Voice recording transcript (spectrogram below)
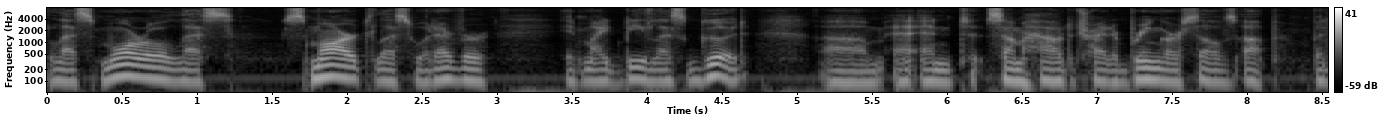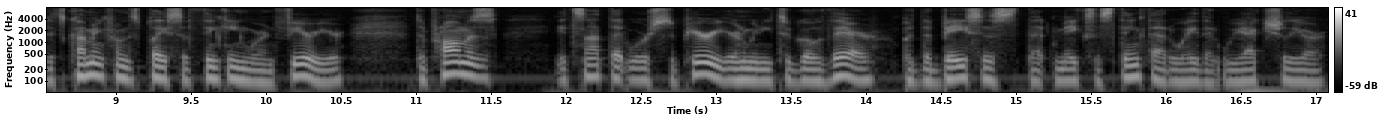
less moral, less smart, less whatever it might be, less good, um, and, and to somehow to try to bring ourselves up. But it's coming from this place of thinking we're inferior. The problem is, it's not that we're superior and we need to go there, but the basis that makes us think that way, that we actually are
